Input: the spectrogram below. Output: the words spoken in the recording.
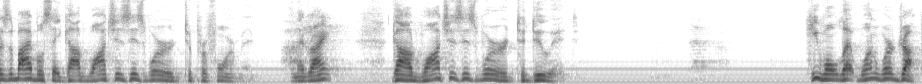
what does the Bible say? God watches His word to perform it. Isn't that right? God watches His word to do it. He won't let one word drop.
